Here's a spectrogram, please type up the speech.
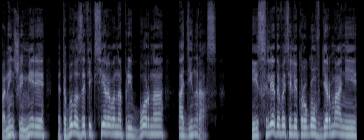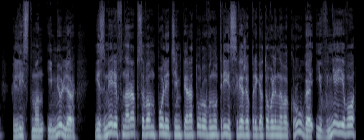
по меньшей мере это было зафиксировано приборно один раз. Исследователи кругов Германии Листман и Мюллер измерив на рапсовом поле температуру внутри свежеприготовленного круга и вне его,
